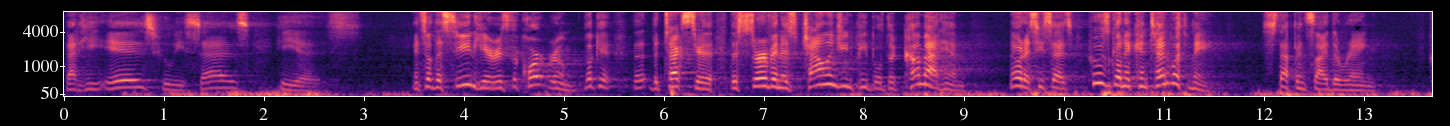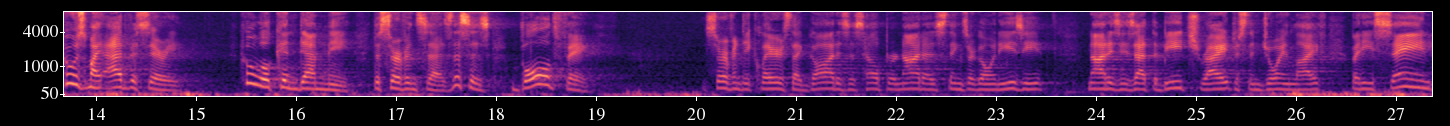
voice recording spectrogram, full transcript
that he is who he says he is. And so the scene here is the courtroom. Look at the, the text here. The servant is challenging people to come at him. Notice he says, Who's going to contend with me? Step inside the ring. Who is my adversary? Who will condemn me? The servant says. This is bold faith. The servant declares that God is his helper, not as things are going easy, not as he's at the beach, right, just enjoying life, but he's saying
